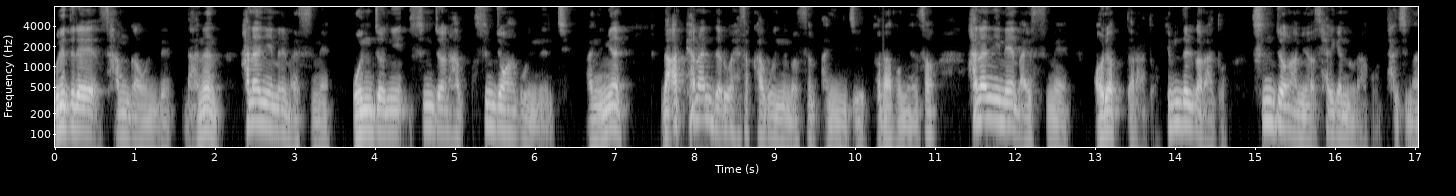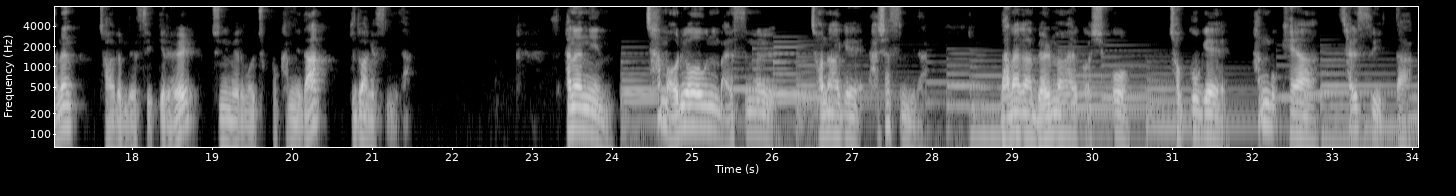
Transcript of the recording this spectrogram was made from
우리들의 삶 가운데 나는 하나님의 말씀에 온전히 순전하고, 순종하고 있는지 아니면 나 편한 대로 해석하고 있는 것은 아닌지 돌아보면서 하나님의 말씀에 어렵더라도 힘들더라도 순종하며 살겠노라고 다짐하는 저 여러분 될 수 있기를 주님의 이름으로 축복합니다. 기도하겠습니다. 하나님, 참 어려운 말씀을 전하게 하셨습니다. 나라가 멸망할 것이고 적국에 항복해야 살 수 있다.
